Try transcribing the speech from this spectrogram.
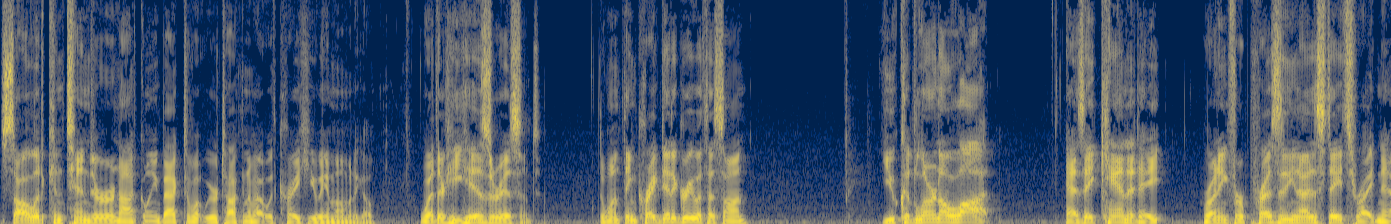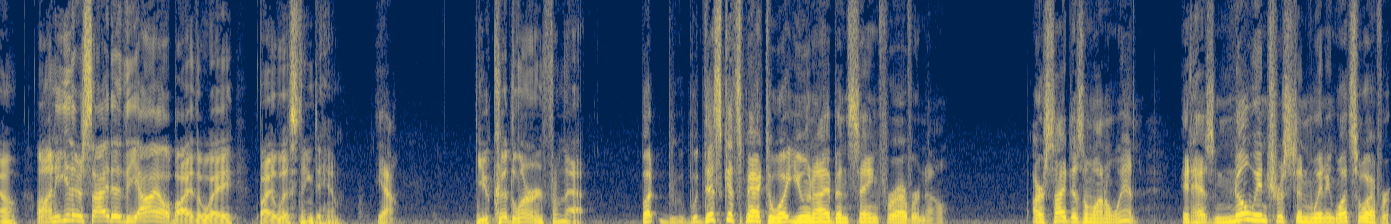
solid contender or not, going back to what we were talking about with Craig Huey a moment ago, whether he is or isn't. The one thing Craig did agree with us on, you could learn a lot as a candidate running for president of the United States right now, on either side of the aisle, by the way, by listening to him. Yeah. You could learn from that. But this gets back to what you and I have been saying forever now. Our side doesn't want to win. It has no interest in winning whatsoever.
